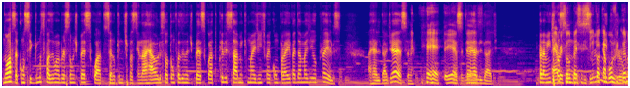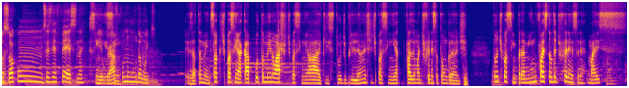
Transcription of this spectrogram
nossa, conseguimos fazer uma versão de PS4, sendo que, tipo assim, na real eles só estão fazendo de PS4 porque eles sabem que mais gente vai comprar e vai dar mais dinheiro pra eles. A realidade é essa, né? É, tem essa. Essa é a realidade. Pra mim, tipo é, a versão assim, do PS5 acabou ficando jogo, né? só com 6 FPS, né? Sim, e o gráfico sim. não muda muito. Exatamente. Só que, tipo assim, a Capcom também não acha, tipo assim, ah, que estúdio brilhante, tipo assim, ia fazer uma diferença tão grande. Então, tipo assim, para mim não faz tanta diferença, né? Mas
